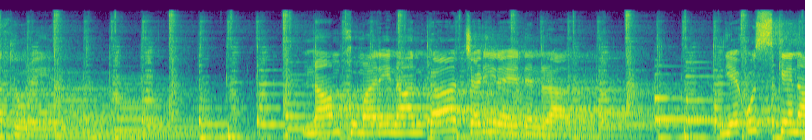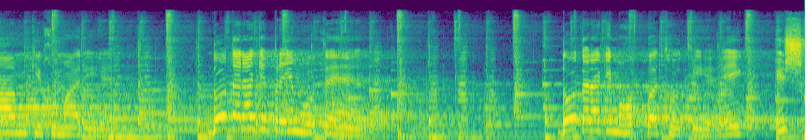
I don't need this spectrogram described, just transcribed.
बात हो रही है। नाम खुमारी नान का चढ़ी रहे दिन रात। ये उसके नाम की खुमारी है। दो तरह के प्रेम होते हैं। दो तरह की मोहब्बत होती है। एक इश्क,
